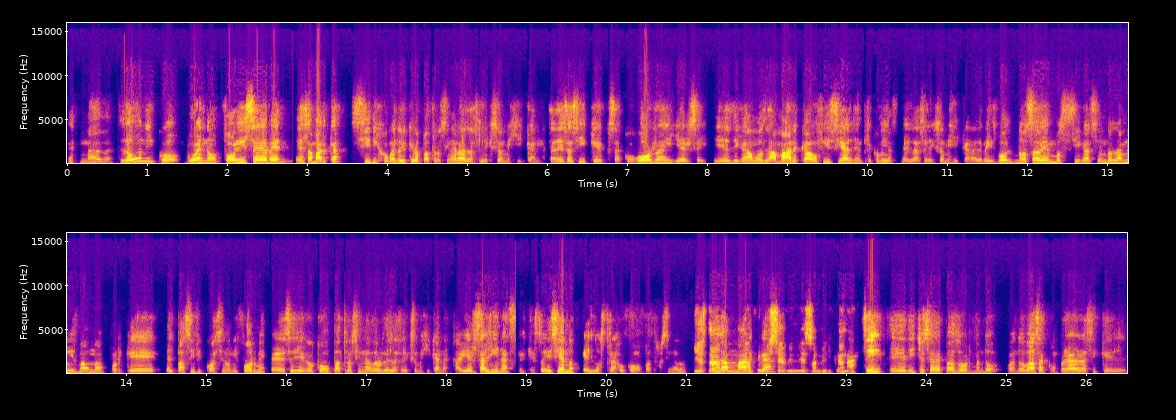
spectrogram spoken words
nada. Lo único bueno, 47, esa marca, sí dijo, bueno, yo quiero patrocinar a la selección mexicana. Tan es así que sacó gorra y jersey. Y es, digamos, la marca oficial, entre comillas, de la selección mexicana de béisbol. No sabemos si sigue siendo la misma o no, porque el Pacífico hace un uniforme, pero ese llegó como patrocinador de la selección mexicana. Javier Salinas, el que estoy diciendo, él los trajo como patrocinador. ¿Y esta la marca, es americana? Sí, eh, dicho sea de paso, Armando, cuando vas a comprar así que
